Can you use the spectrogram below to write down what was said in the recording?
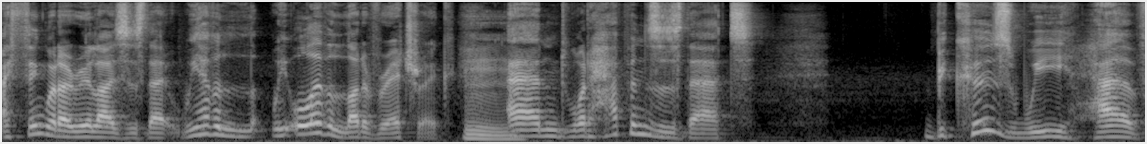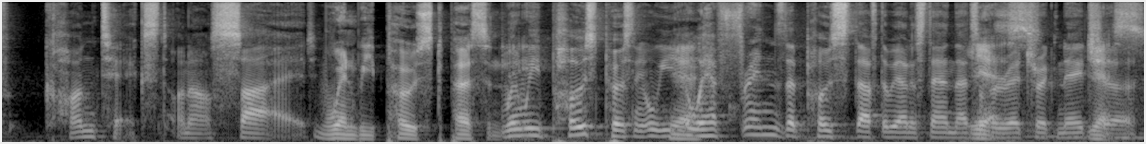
I think what I realize is that we have a we all have a lot of rhetoric, Hmm. and what happens is that because we have context on our side. when we post personally. When we post personally, or we, Yeah. we have friends that post stuff that we understand that's of a rhetoric nature. Yes.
